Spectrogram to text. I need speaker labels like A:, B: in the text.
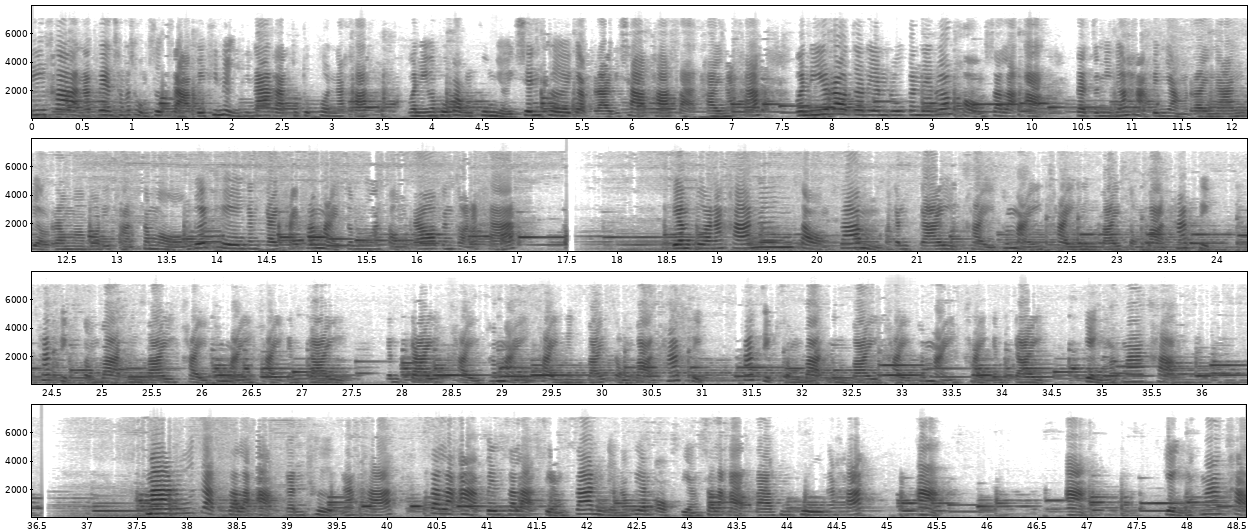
A: ดีค่ะ นักเรียนชั้นประถมศึกษาปีที่หนึ่งที่น่ารักทุกๆ คนนะคะ วันนี้มาพบกับคุณครูเหมียวอีกเช่นเคยกับรายวิชาภาษาไทยนะคะ วันนี้เราจะเรียนรู้กันในเรื่องของสระอะแต่จะมีเนื้อหาเป็นอย่างไรนั้น เดี๋ยวเรามาบริหารสมองด้วยเพลงกันไกลไขผ้าไหมจำนวนสองรอบกันก่อนนะคะ เตรียมตัวนะคะหนึ่งสองซ้ำกันไกลไข่ผ้าไหมไข่หนึ่งใบสองบาทห้าสิบห้าสิบสองบาทหนึ่งใบไข่ผ้าไหมไข่กันไกล กันไกลไข่ผ้าไหมไข่หนึ่งใบสองบาทห้าสิบห้าสิบสองบาทหนึ่งใบไข่ผ้าไหมไข่กันไกลเก่งมากๆค่ะ มารู้จักสระอะกันเถอะนะคะ สระอะเป็นสระเสียงสั้น เดี๋ยวนักเรียนออกเสียงสระอะตามคุณครูนะคะอะอะเก่งมากๆค่ะ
